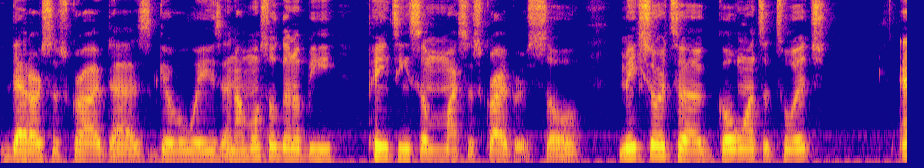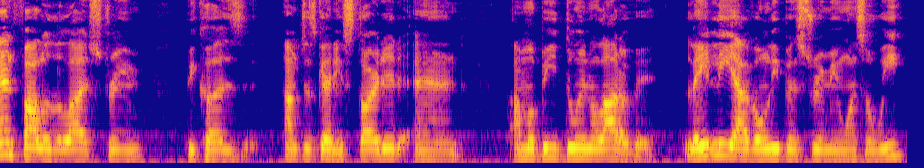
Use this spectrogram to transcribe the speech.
that are subscribed as giveaways. And I'm also gonna be painting some of my subscribers. So make sure to go onto Twitch and follow the live stream because I'm just getting started and I'm gonna be doing a lot of it. Lately, I've only been streaming once a week,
